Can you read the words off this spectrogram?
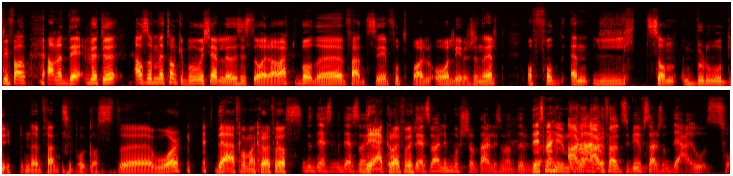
Fy faen. Ja, men det, vet du, altså med tanke på hvor kjedelig det siste året har vært, både fantasy, fotball og livet generelt, og fått en litt sånn bloddryppende fantasy-podkast-war, det er jeg faen meg klar for, ass. Det, det, det, som Det er jeg klar for. Det som er litt morsomt, er liksom at det, Det som er humor, er det, er er det fantasy beef, så er det sånn Det er jo så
